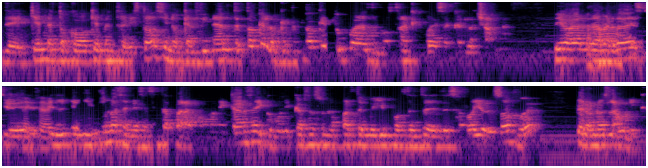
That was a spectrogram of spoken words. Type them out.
de quién me tocó, quién me entrevistó, sino que al final te toque lo que te toque, tú puedas demostrar que puedes sacar la chamba. Digo, la Ajá, verdad es que exacto. el, el idioma se necesita para comunicarse y comunicarse es una parte muy importante del desarrollo de software, pero no es la única.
